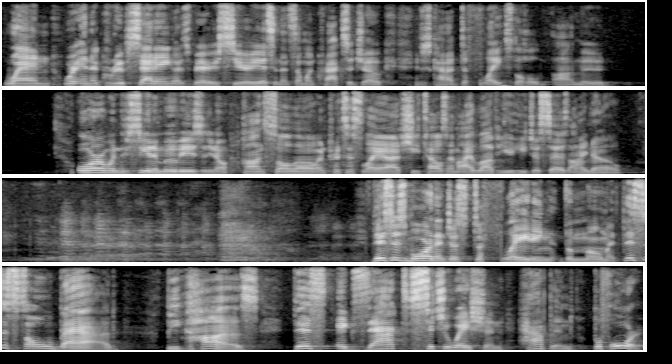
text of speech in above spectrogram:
When we're in a group setting, it's very serious, and then someone cracks a joke and just kind of deflates the whole uh, mood. Or when you see it in movies, you know, Han Solo and Princess Leia, she tells him, I love you. He just says, I know. this is more than just deflating the moment. This is so bad because this exact situation happened before.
